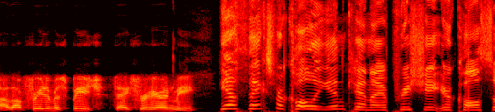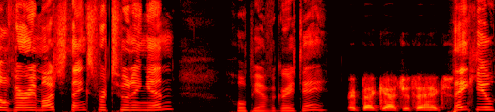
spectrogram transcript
I love freedom of speech. Thanks for hearing me. Yeah, thanks for calling in, Ken. I appreciate your call so very much. Thanks for tuning in. Hope you have a great day. Right back at you. Thanks. Thank you.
